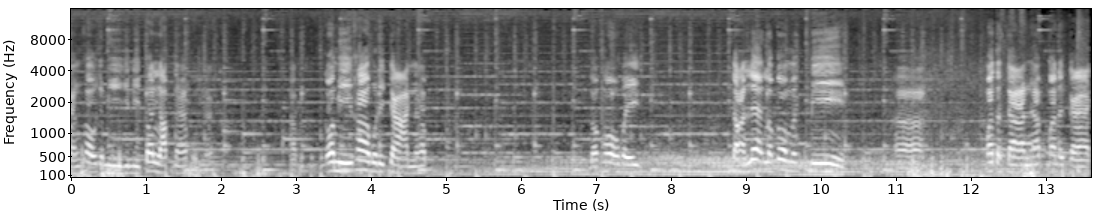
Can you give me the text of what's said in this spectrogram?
ทางเข้าจะมียินดีต้อนรับนะครับผมนะครับ ก็มีค่าบริการนะครับ เราเข้าไปด่านแรกแล้วก็มีมาตรการนะครับมาตรการ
